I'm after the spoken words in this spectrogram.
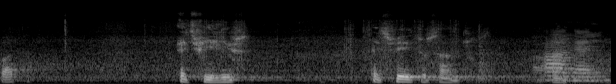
Pater, et Filius, et Spiritus Sanctus. Amen. Amen.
